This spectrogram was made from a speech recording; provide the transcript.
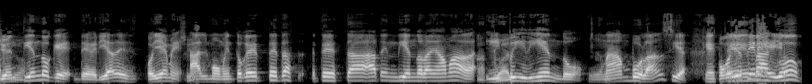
yo entiendo que debería de, óyeme, Sí. al momento que te, te está atendiendo la llamada, Actuar. pidiendo una ambulancia. Que Porque ellos tienen, ellos,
